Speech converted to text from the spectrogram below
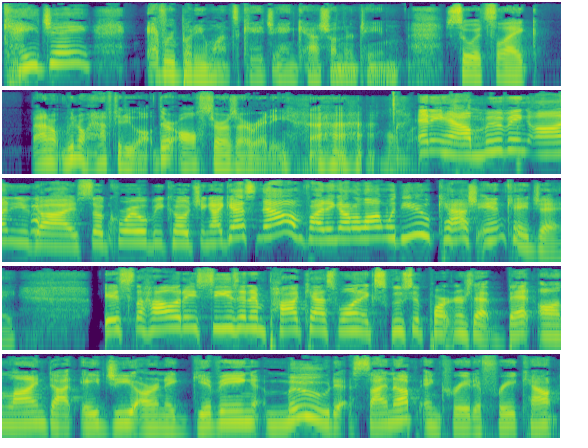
KJ, everybody wants KJ and Kash on their team. So it's like, I don't, we don't have to do all, they're all stars already. Oh Anyhow, moving on, you guys. So Kroy will be coaching. I guess now I'm finding out along with you, Kash and KJ. It's the holiday season and Podcast One exclusive partners at betonline.ag are in a giving mood. Sign up and create a free account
